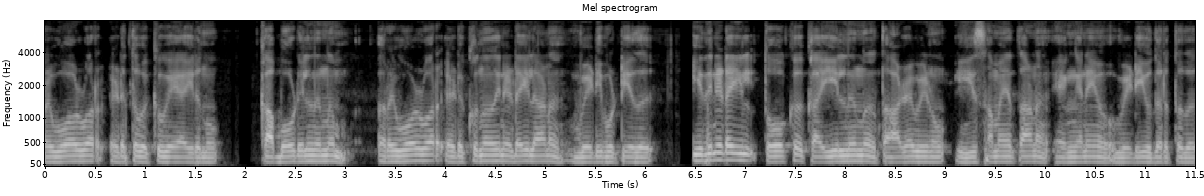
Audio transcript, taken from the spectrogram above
റിവോൾവർ എടുത്തു വെക്കുകയായിരുന്നു. കബോർഡിൽ നിന്നും റിവോൾവർ എടുക്കുന്നതിനിടയിലാണ് വെടിപൊട്ടിയത് ഇതിനിടയിൽ തോക്ക് കയ്യിൽ നിന്ന് താഴെ വീണു. ഈ സമയത്താണ് എങ്ങനെയോ വെടിയുതിർത്തത്.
